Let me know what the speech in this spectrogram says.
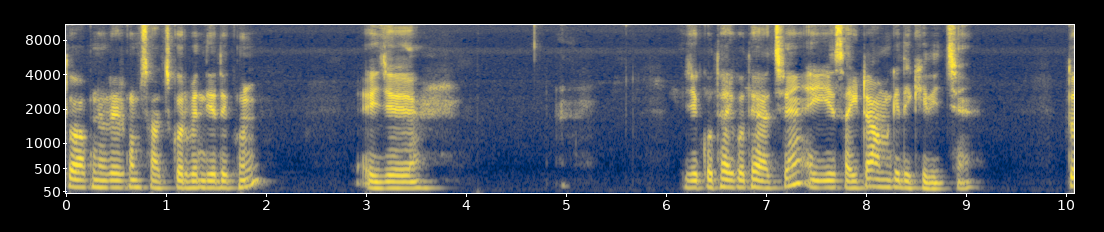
তো আপনারা এরকম সার্চ করবেন, দিয়ে দেখুন, এই যে যে কোথায় কোথায় আছে, এই এসআইটা আমাকে দেখিয়ে দিচ্ছে। তো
